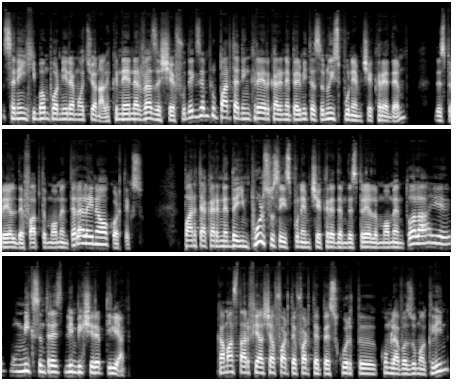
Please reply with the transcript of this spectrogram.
să ne inhibăm porniri emoționale. Când ne enervează șeful, de exemplu, partea din creier care ne permite să nu-i spunem ce credem despre el de fapt în momentele alea e neocortexul. Partea care ne dă impulsul să-i spunem ce credem despre el în momentul ăla e un mix între limbic și reptilian. Cam asta ar fi așa foarte, foarte pe scurt uh, cum le-a văzut McLean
